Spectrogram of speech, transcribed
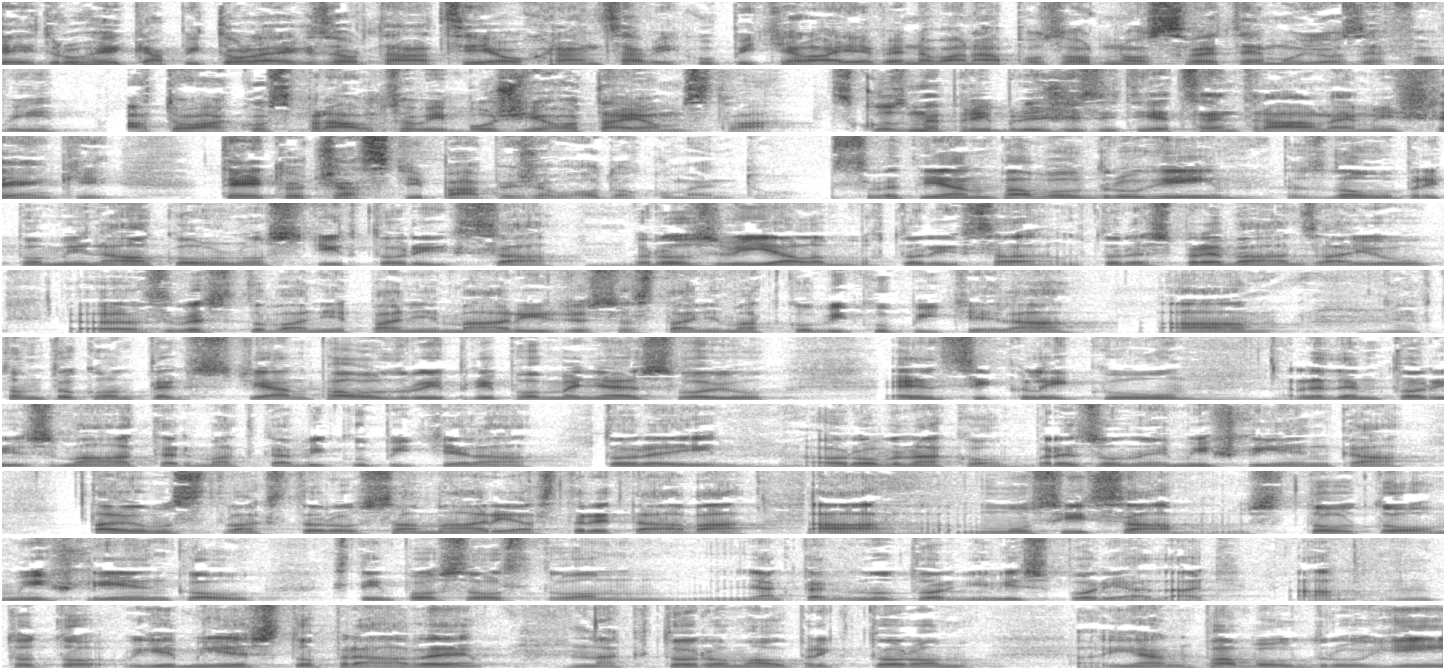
Tej druhej kapitole exhortácie ochranca vykupiteľa je venovaná pozornosť svetému Jozefovi, a to ako správcovi Božieho tajomstva. Skúsme približiť si tie centrálne myšlienky tejto časti pápežovho dokumentu. Svetý Jan Pavol II znovu pripomína okolnosti, v ktorých sa rozvíja, alebo ktorých sa, ktoré sprevádzajú e, zvestovanie Pane Márii, že sa stane matkou vykupiteľa. A v tomto kontexte Jan Pavel II pripomenia aj svoju encykliku Redemptoris Mater, Matka vykupiteľa, ktorej rovnako rezonuje myšlienka tajomstva, s ktorou sa Mária stretáva a musí sa s touto myšlienkou, s tým posolstvom nejak tak vnútorne vysporiadať. A toto je miesto práve, na ktorom a pri ktorom Jan Pavol II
